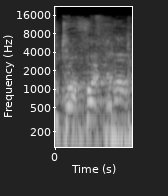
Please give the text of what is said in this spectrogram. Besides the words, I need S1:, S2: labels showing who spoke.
S1: mucho más fuerte, vamos.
